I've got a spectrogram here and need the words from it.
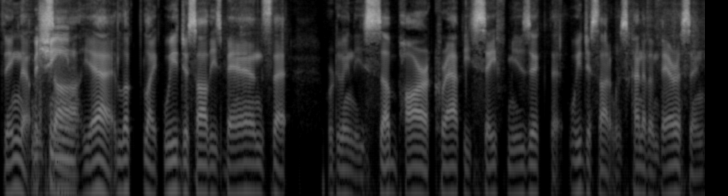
thing that Machine. we saw. Yeah, it looked like we just saw these bands that were doing these subpar, crappy, safe music that we just thought it was kind of embarrassing.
